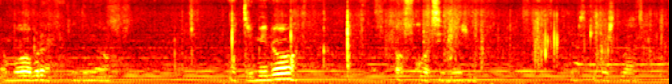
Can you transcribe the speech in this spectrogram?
É uma obra que ainda não, não terminou. Ou ficou assim mesmo. Vamos aqui deste lado.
